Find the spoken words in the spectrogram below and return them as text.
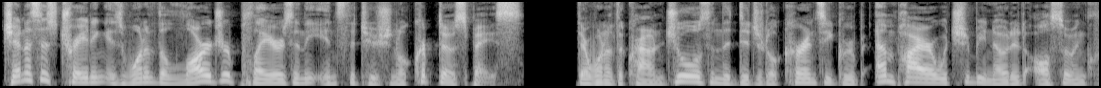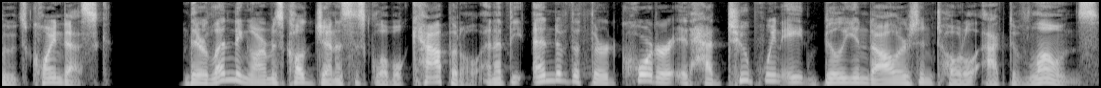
Genesis Trading is one of the larger players in the institutional crypto space. They're one of the crown jewels in the digital currency group Empire, which should be noted also includes Coindesk. Their lending arm is called Genesis Global Capital, and at the end of the third quarter, it had $2.8 billion in total active loans.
